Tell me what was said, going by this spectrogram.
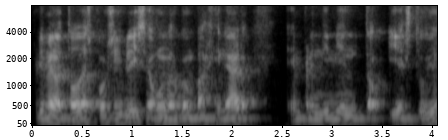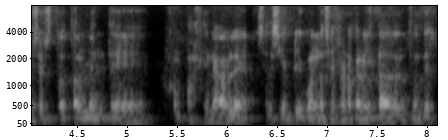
primero, todo es posible y segundo, compaginar emprendimiento y estudios es totalmente compaginable, o sea, siempre y cuando seas organizado. Entonces,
